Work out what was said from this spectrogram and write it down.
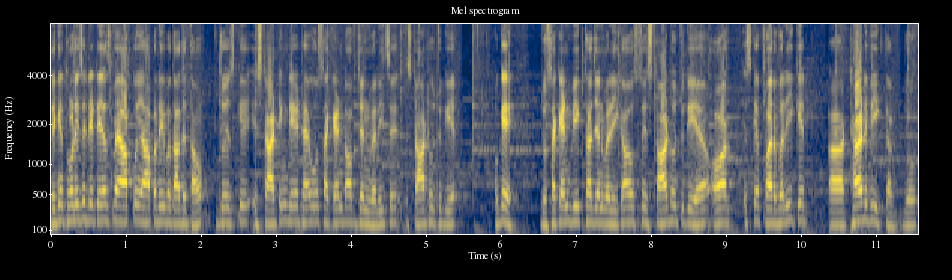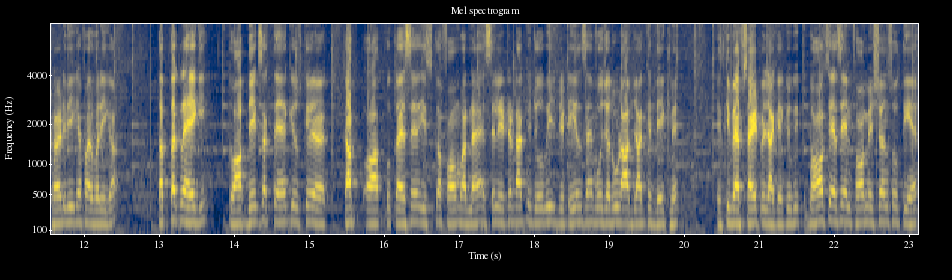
लेकिन थोड़ी सी डिटेल्स मैं आपको यहाँ पर ही बता देता हूँ जो इसकी स्टार्टिंग डेट है वो सेकेंड ऑफ़ जनवरी से स्टार्ट हो चुकी है। ओके जो सेकेंड वीक था जनवरी का, उससे स्टार्ट हो चुकी है और इसके फरवरी के थर्ड वीक तक, जो थर्ड वीक है फरवरी का, तब तक रहेगी। तो आप देख सकते हैं कि उसके कब आपको कैसे इसका फॉर्म भरना है। इससे रिलेटेड आपकी जो भी डिटेल्स हैं वो ज़रूर आप जाके देख लें। इसकी वेबसाइट पे जाके क्योंकि बहुत से ऐसे इन्फॉर्मेशन होती हैं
